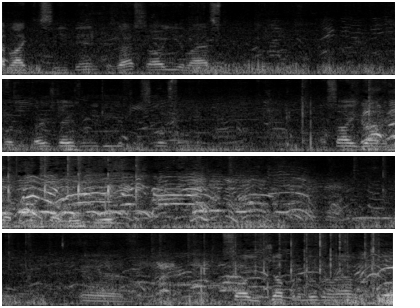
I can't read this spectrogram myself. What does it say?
I'd like to see, Ben, because I saw you last, was it Thursdays when you do your physical thing? I saw you going and get the And I saw you jumping and moving around. the floor.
